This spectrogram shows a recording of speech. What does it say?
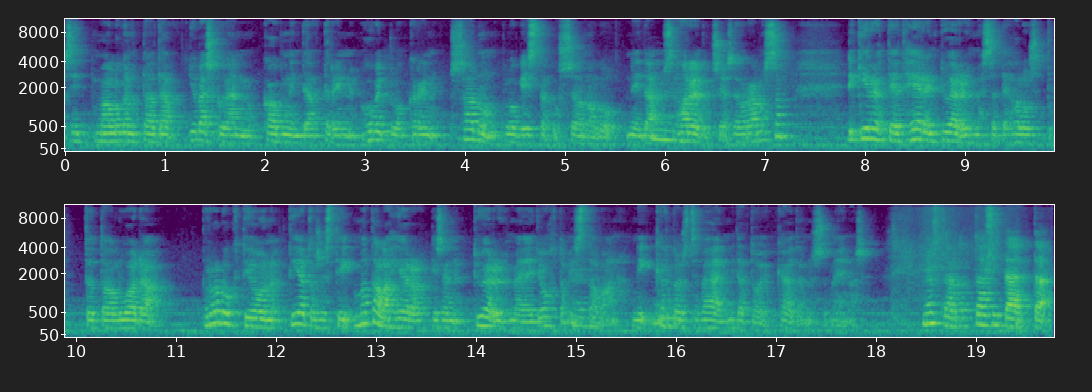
sitten mä oon lukenut täältä Jyväskylän kaupunginteatterin Hoviblokkarin Sadun blogista, kun se on ollut niitä mm. harjoituksia seuraamassa. Niin kirjoitti, että Heerin työryhmässä te halusitte tota, luoda produktioon tietoisesti matalahierarkkisen työryhmän ja johtamistavan. Niin kertoisitko vähän, mitä toi käytännössä meinasi? No se tarkoittaa sitä, että,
